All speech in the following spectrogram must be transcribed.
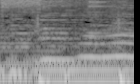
思。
